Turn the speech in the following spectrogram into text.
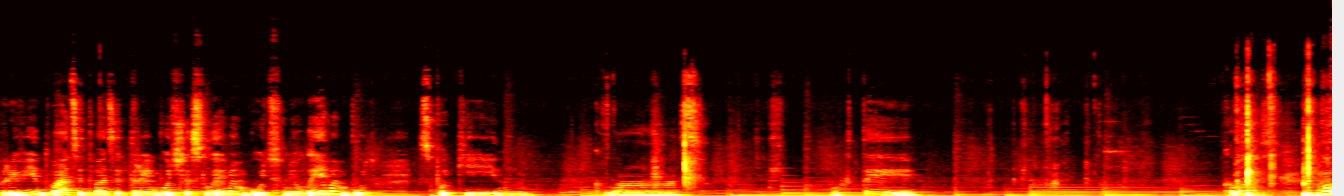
Привіт, 2023. Будь щасливим, будь сміливим, будь спокійним. Клас. Ух ти. Клас. Ну,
